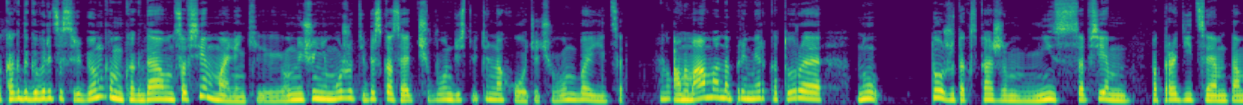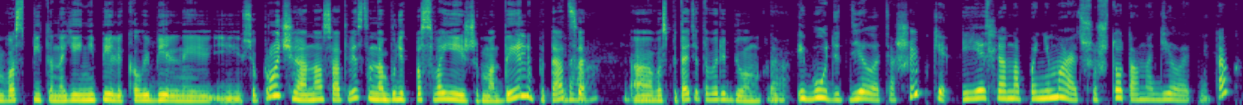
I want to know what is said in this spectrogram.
А как договориться с ребенком, когда он совсем маленький, он еще не может тебе сказать, чего он действительно хочет, чего он боится? Ну, а как? мама, например, которая, ну, тоже, так скажем, не совсем по традициям там воспитана, ей не пели колыбельные и все прочее, она, соответственно, будет по своей же модели пытаться да, да. воспитать этого ребенка. Да. И будет делать ошибки. И если она понимает, что что-то она делает не так,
